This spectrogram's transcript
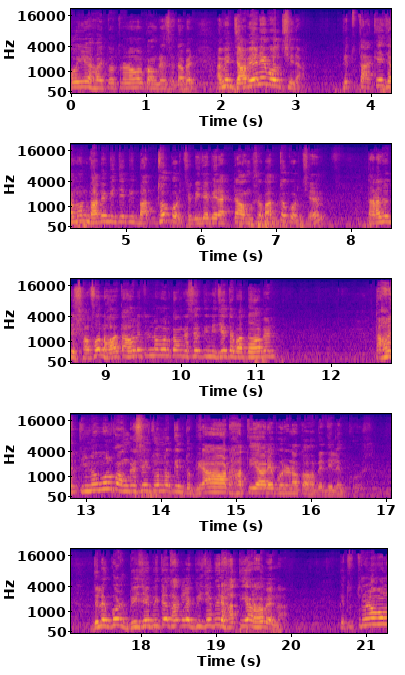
হয়ে হয়তো তৃণমূল কংগ্রেসে যাবেন। আমি যাবেনই বলছি না, কিন্তু তাকে যেমনভাবে বিজেপি বাধ্য করছে, বিজেপির একটা অংশ বাধ্য করছে, তারা যদি সফল হয় তাহলে তৃণমূল কংগ্রেসে তিনি যেতে বাধ্য হবেন। তাহলে তৃণমূল কংগ্রেসের জন্য কিন্তু বিরাট হাতিয়ারে পরিণত হবে দিলীপ ঘোষ। দিলীপ ঘোষ বিজেপিতে থাকলে বিজেপির হাতিয়ার হবে না। কিন্তু তৃণমূল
